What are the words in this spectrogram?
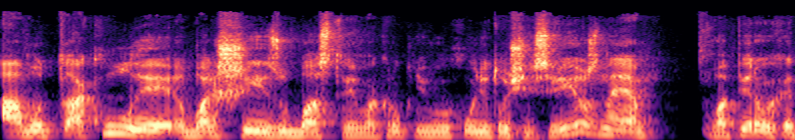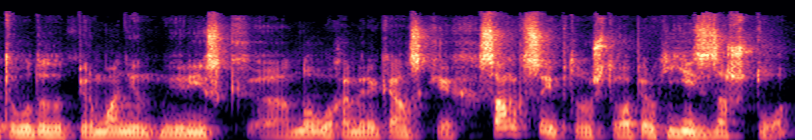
А вот акулы большие, зубастые вокруг него ходят очень серьезные. Во-первых, это вот этот перманентный риск э, новых американских санкций, потому что, во-первых, есть за что.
